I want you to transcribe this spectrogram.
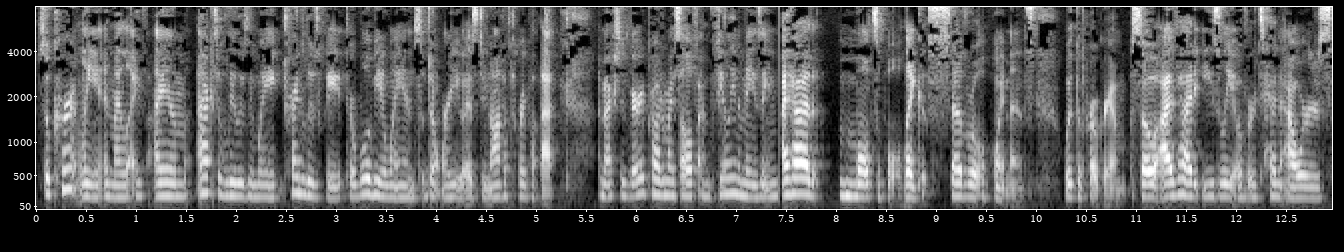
So currently in my life, I am actively losing weight, trying to lose weight. There will be a weigh-in, so don't worry, you guys do not have to worry about that. I'm actually very proud of myself. I'm feeling amazing. I had multiple, like several appointments with the program. So I've had easily over 10 hours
